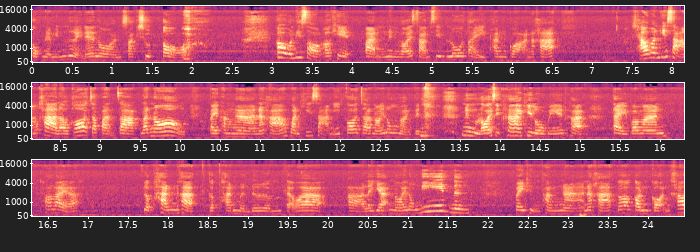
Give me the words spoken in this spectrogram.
ตกเนี่ยมิ้นเหนื่อยแน่นอนซักชุดต่อ ก็วันที่ 2 โอเค ปั่น 130 โลไต่อีกพันกว่านะคะเช้าวันที่ 3 ค่ะ เราก็จะปั่นจากละนองไปพังงานะคะ วันที่ 3 นี้ก็จะน้อยลงหน่อยเป็น 115 กิโลเมตรค่ะไต่ประมาณ ท่าไหร่อะเกือบพันค่ะ เกือบพันเหมือนเดิม แต่ว่าระยะน้อยลงนิดนึงไปถึงพังงานะคะ ก็ก่อนก่อนเข้า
